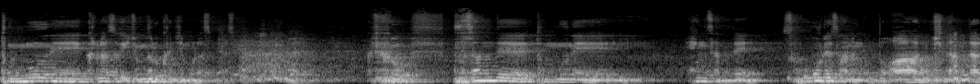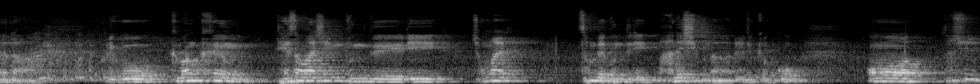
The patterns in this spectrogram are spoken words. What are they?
동문회 클래스가 이 정도로 큰지 몰랐습니다. 네. 그리고 부산대 동문회 행사인데 서울에서 하는 것도 아 역시 남다르다. 그리고 그만큼 대성하신 분들이 정말 선배분들이 많으시구나를 느꼈고 어 사실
